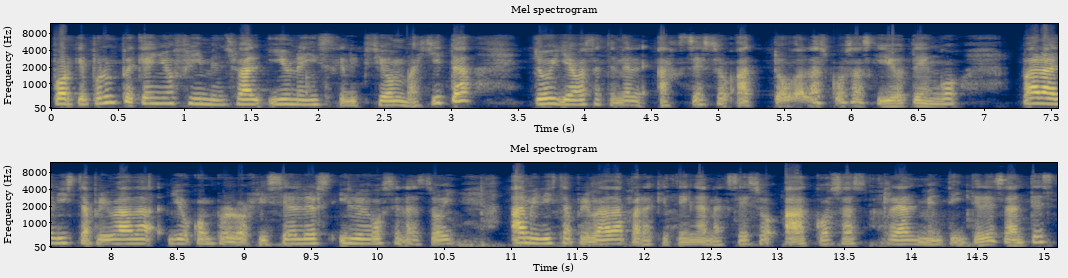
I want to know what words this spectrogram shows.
porque por un pequeño fee mensual y una inscripción bajita tú ya vas a tener acceso a todas las cosas que yo tengo para lista privada. Yo compro los resellers y luego se las doy a mi lista privada para que tengan acceso a cosas realmente interesantes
